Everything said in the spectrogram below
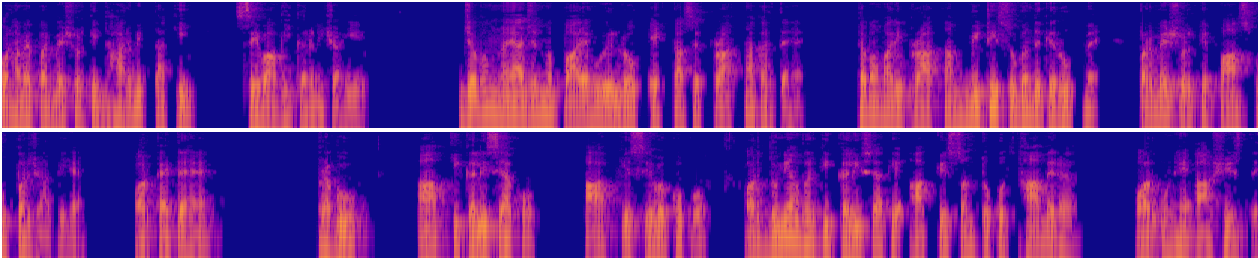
और हमें परमेश्वर की धार्मिकता की सेवा भी करनी चाहिए। जब हम नया जन्म पाए हुए लोग एकता से प्रार्थना करते हैं, तब हमारी प्रार्थना मीठी सुगंध के रूप में परमेश्वर के पास ऊपर जाती है और कहते हैं, प्रभु, आपकी कलिसिया को, आपके सेवकों को और दुनिया भर की कलिसिया के आपके संतों को थामे रह और उन्हें आशीष दे।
